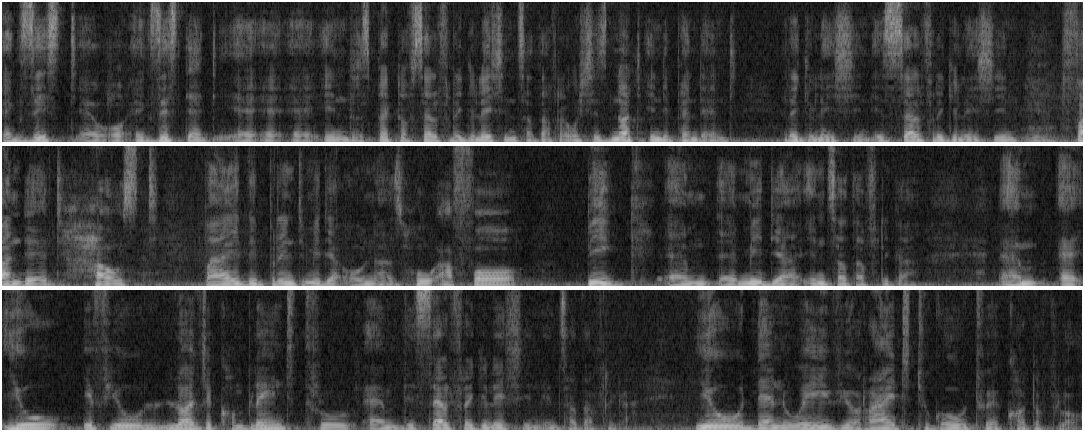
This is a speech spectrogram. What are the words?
exist uh, or existed uh, uh, uh in respect of self-regulation in South Africa, which is not independent regulation, is self-regulation, mm. funded, housed, by the print media owners who are four big um, uh, media in South Africa. Um, uh, you, if you lodge a complaint through um, the self-regulation in South Africa, you then waive your right to go to a court of law.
